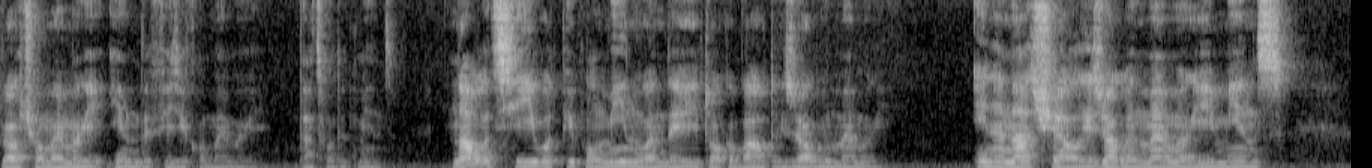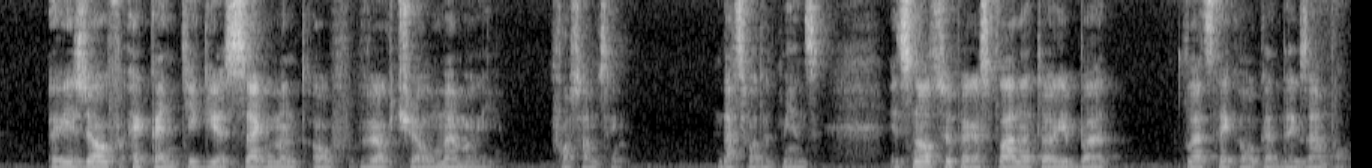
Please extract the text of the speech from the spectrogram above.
virtual memory in the physical memory. That's what it means. Now let's see what people mean when they talk about reserving memory in a nutshell reserving memory means reserve a contiguous segment of virtual memory for something that's what it means it's not super explanatory but let's take a look at the example.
